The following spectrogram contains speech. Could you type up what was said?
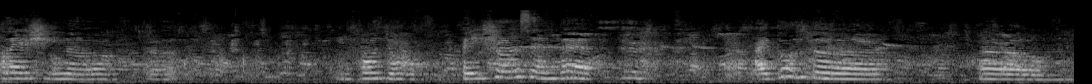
fresh in, uh, uh, in front of patients and I don't um,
